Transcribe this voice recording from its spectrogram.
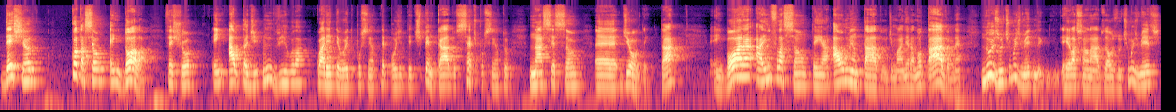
deste ano, Cotação em dólar fechou em alta de 1,48% depois de ter despencado 7% na sessão é, de ontem, tá? Embora a inflação tenha aumentado de maneira notável, né, nos últimos relacionados aos últimos meses,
